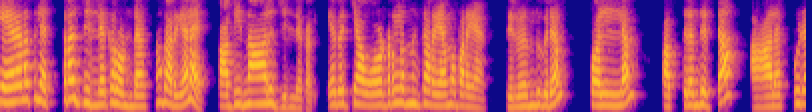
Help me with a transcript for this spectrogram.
കേരളത്തിൽ എത്ര ജില്ലകളുണ്ട്? നമുക്കറിയാം അല്ലെ? പതിനാല് ജില്ലകൾ. ഏതൊക്കെയാ ഓർഡറിൽ നിങ്ങൾക്ക് അറിയാമോ പറയാൻ? തിരുവനന്തപുരം കൊല്ലം പത്തനംതിട്ട ആലപ്പുഴ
